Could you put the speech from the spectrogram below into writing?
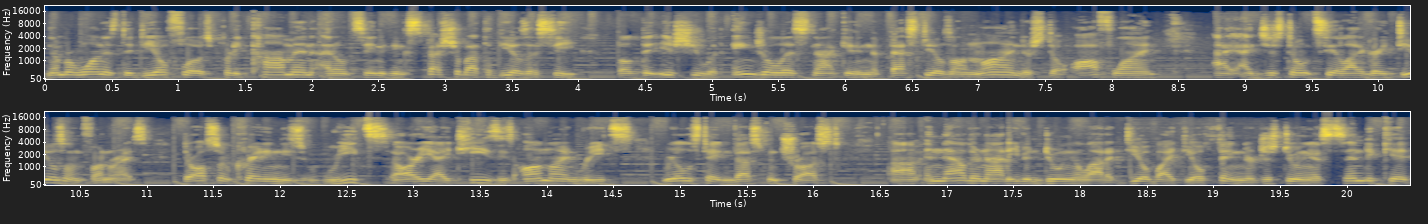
Number one is the deal flow is pretty common. I don't see anything special about the deals. I see both the issue with AngelList not getting the best deals online, they're still offline. I, I just don't see a lot of great deals on Fundrise. They're also creating these REITs, REITs, these online REITs, real estate investment trust. Um, and now they're not even doing a lot of deal by deal thing. They're just doing a syndicate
